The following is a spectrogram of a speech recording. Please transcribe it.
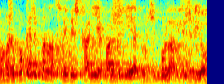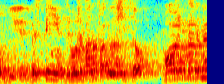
A może pokaże pan na swoje mieszkanie, jak pan żyje, jak ludzie Polacy żyją? Nie. Bez pieniędzy, może pan nas Proszę kłóci, co? Wolne, Może wolne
